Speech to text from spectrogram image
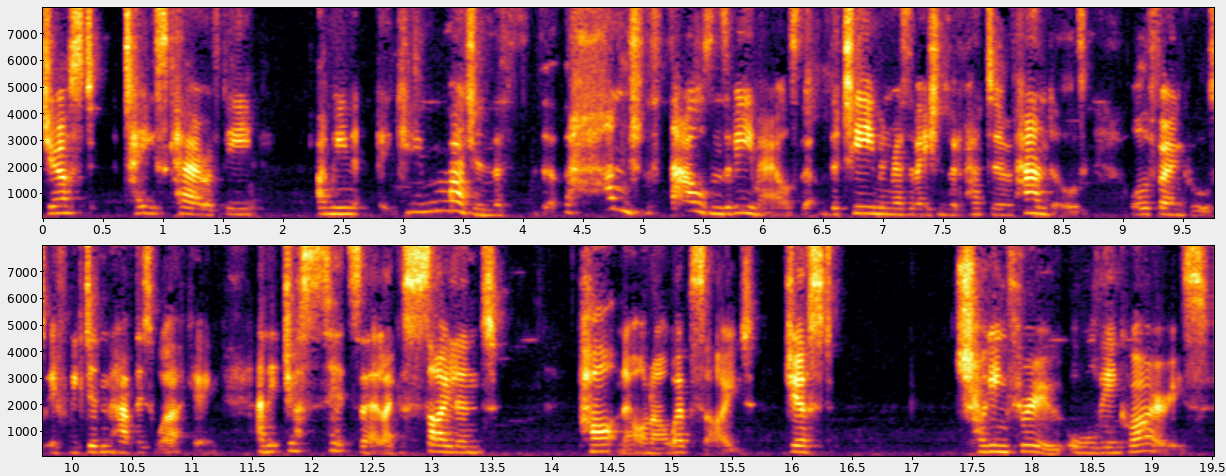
just takes care of the I mean, can you imagine the, the, the hundreds, the thousands of emails that the team and reservations would have had to have handled, all the phone calls, if we didn't have this working? And it just sits there like a silent partner on our website, just chugging through all the inquiries.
